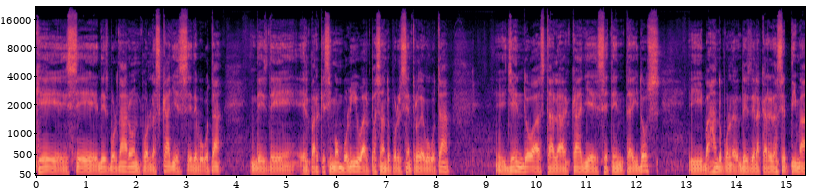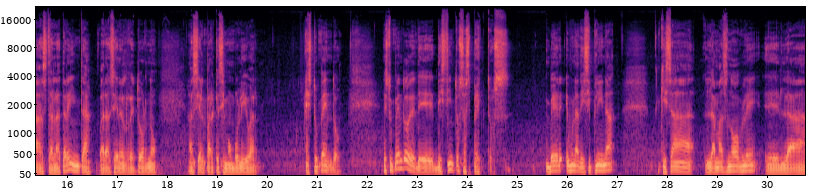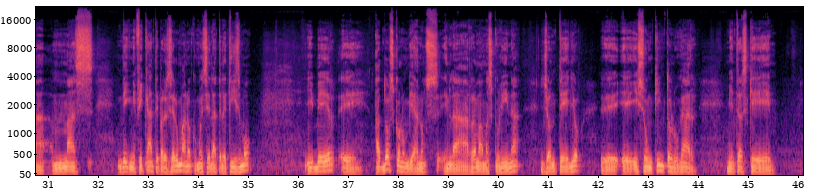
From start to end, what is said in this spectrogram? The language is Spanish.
que se desbordaron por las calles de Bogotá desde el Parque Simón Bolívar, pasando por el centro de Bogotá, eh, yendo hasta la calle 72 y bajando por desde la carrera séptima hasta la 30 para hacer el retorno hacia el Parque Simón Bolívar. Estupendo, estupendo desde distintos aspectos. Ver una disciplina, quizá la más noble, eh, la más dignificante para el ser humano, como es el atletismo, y ver eh, a dos colombianos en la rama masculina, John Tello eh, eh, hizo un quinto lugar, mientras que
